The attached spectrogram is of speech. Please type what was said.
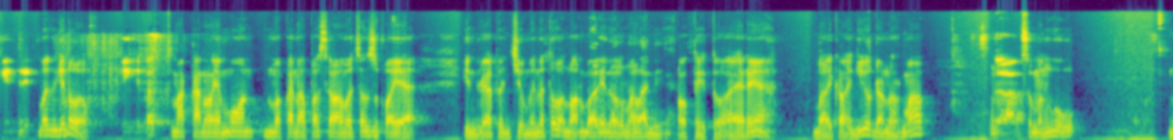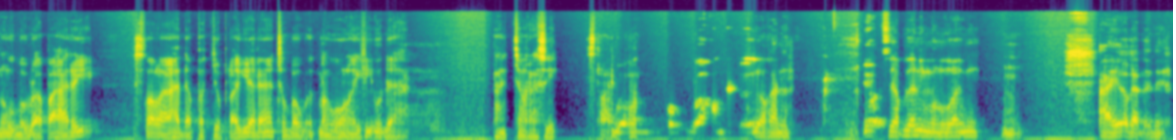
treatment gitu loh. Kita makan lemon makan apa segala macam supaya indera penciuman itu normal Kembali normal lagi. Waktu itu. Akhirnya balik lagi udah normal. Nggak langsung. Manggung nunggu beberapa hari. Setelah dapat job lagi akhirnya coba buat manggung lagi. Udah. Lancar sih setelah itu. gue gue kontak dulu kan. Yuk siap gak nih mau lagi. Hmm. ayo kata dia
